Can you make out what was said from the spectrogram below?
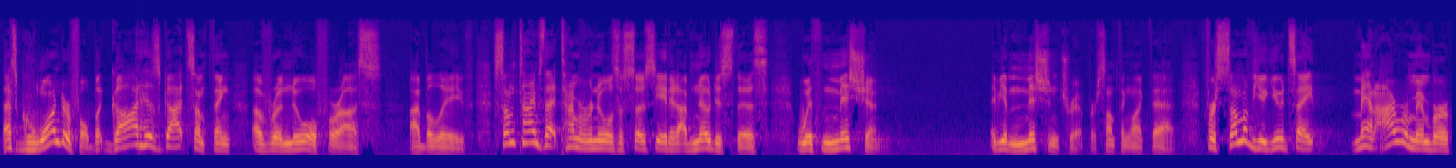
That's wonderful. But God has got something of renewal for us, I believe. Sometimes that time of renewal is associated, I've noticed this, with mission. Maybe a mission trip or something like that. For some of you, you'd say, man, I remember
